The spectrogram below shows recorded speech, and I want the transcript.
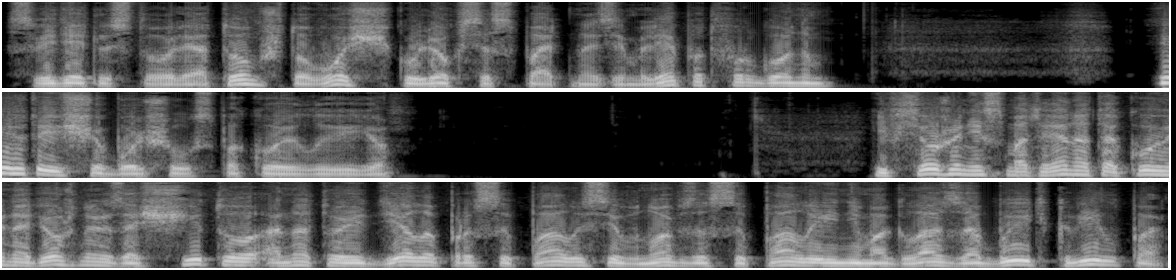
свидетельствовали о том, что возчик улегся спать на земле под фургоном, и это еще больше успокоило ее. И все же, несмотря на такую надежную защиту, она то и дело просыпалась и вновь засыпала и не могла забыть Квилпа,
